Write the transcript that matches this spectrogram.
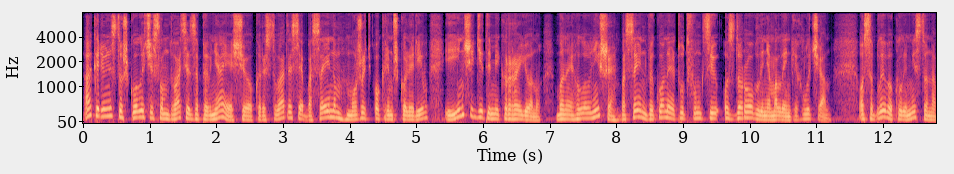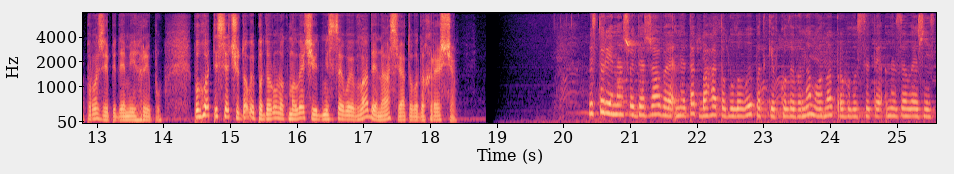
А керівництво школи числом 20 запевняє, що користуватися басейном можуть, окрім школярів, і інші діти мікрорайону, бо найголовніше, басейн виконує тут функцію оздоровлення маленьких лучан, особливо коли місто на порозі епідемії грипу. Погодьтеся, чудовий подарунок малечі від місцевої влади на свято водохреща. В історії нашої держави не так багато було випадків, коли вона могла проголосити незалежність.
